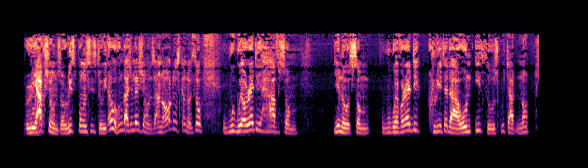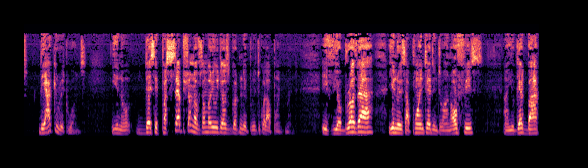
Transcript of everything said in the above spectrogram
reactions or responses to it. Oh, congratulations, and all those kind of. So we, we already have some, you know, some. We have already created our own ethos, which are not the accurate ones. You know, there's a perception of somebody who just gotten a political appointment. If your brother, you know, is appointed into an office, and you get back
